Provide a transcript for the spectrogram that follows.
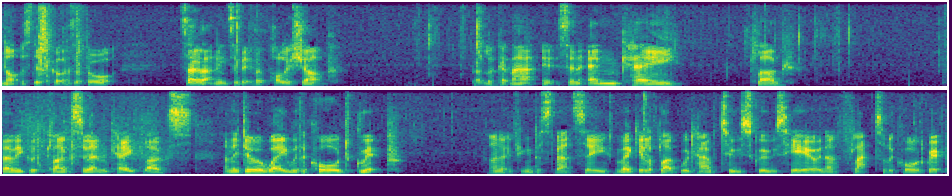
not as difficult as I thought. So that needs a bit of a polish up. But look at that, it's an MK plug. Very good plugs are MK plugs. And they do away with a cord grip. I don't know if you can just about see. A regular plug would have two screws here and a flat sort of cord grip.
